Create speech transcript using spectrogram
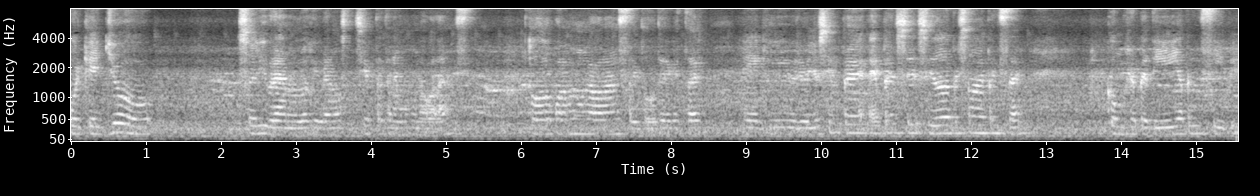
Porque yo soy librano, los libranos siempre tenemos una balanza. Todo lo ponemos en una balanza y todo tiene que estar en equilibrio. Yo siempre he sido la persona de pensar, como repetí al principio,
